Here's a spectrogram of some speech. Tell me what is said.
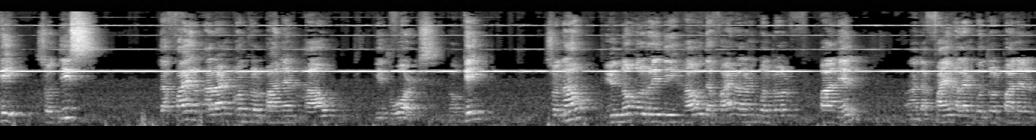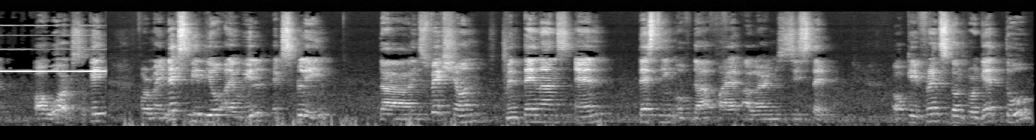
Okay, so this, the alarm control panel, how it works. Okay? So now, you know already how the fire alarm control panel, uh, the fire alarm control panel uh, works. Okay? For my next video, I will explain the inspection, maintenance, and testing of the fire alarm system. Okay friends, don't forget to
